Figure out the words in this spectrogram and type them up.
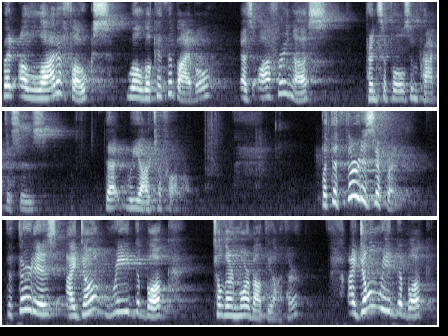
But a lot of folks will look at the Bible as offering us principles and practices that we are to follow. But the third is different. The third is I don't read the book to learn more about the author. I don't read the book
